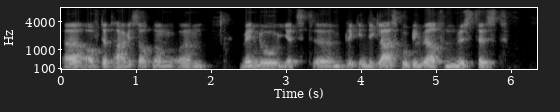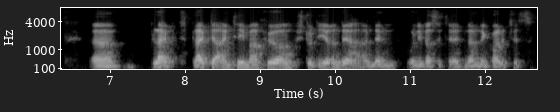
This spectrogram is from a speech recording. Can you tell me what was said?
äh, auf der Tagesordnung. Ähm, wenn du jetzt äh, einen Blick in die Glaskugel werfen müsstest, bleibt, bleibt er ein Thema für Studierende an den Universitäten, an den Colleges?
